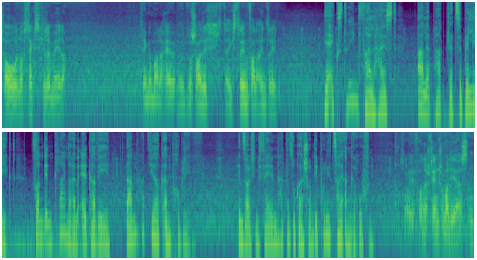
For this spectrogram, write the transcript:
So, noch sechs Kilometer. Ich denke mal, nachher wird wahrscheinlich der Extremfall eintreten. Der Extremfall heißt, alle Parkplätze belegt. Von den kleineren Lkw. Dann hat Jörg ein Problem. In solchen Fällen hat er sogar schon die Polizei angerufen. So, hier vorne stehen schon mal die ersten.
